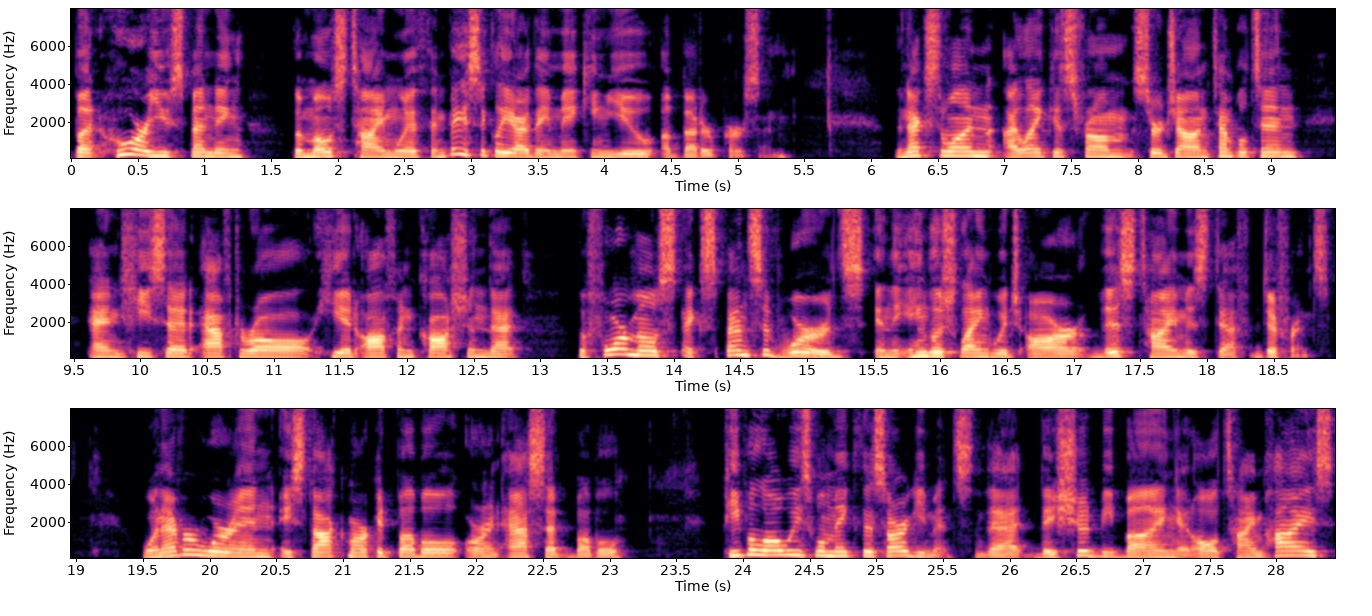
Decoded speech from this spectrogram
but who are you spending the most time with, and basically, are they making you a better person? The next one I like is from Sir John Templeton, and he said, after all, he had often cautioned that the four most expensive words in the English language are this time is def- different. Whenever we're in a stock market bubble or an asset bubble, people always will make this argument that they should be buying at all time highs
